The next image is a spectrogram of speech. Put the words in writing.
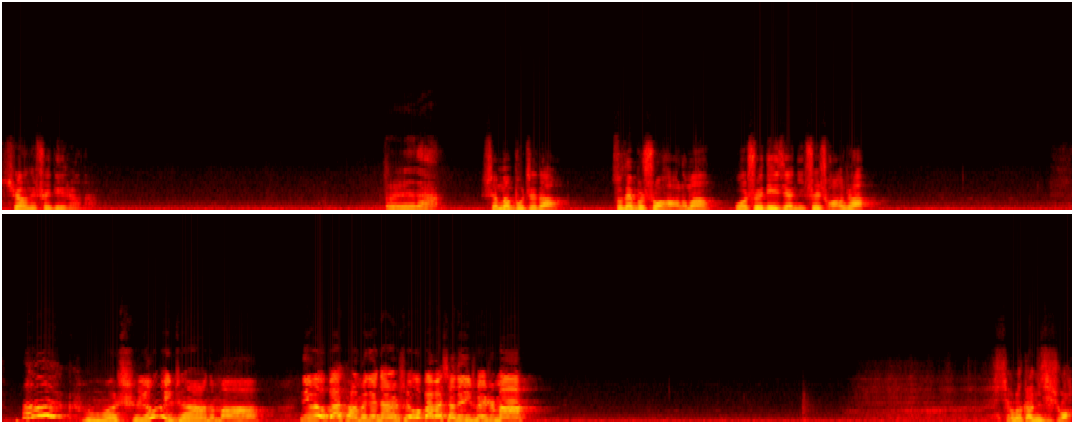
谁让你睡地上的？不知道。什么不知道？昨天不是说好了吗？我睡地下，你睡床上。哎可我吃有你这样的吗？你以为我白考没跟男人睡我，爸爸想跟你睡是吗？行了，赶紧起床，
